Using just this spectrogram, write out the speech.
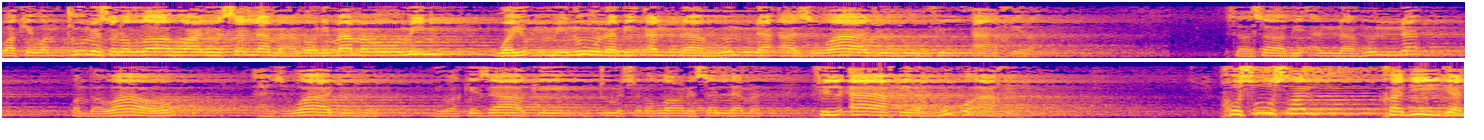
وكوامتوم صلى الله عليه وسلم أمون الإمام المؤمنين ويؤمنون بأنهن أزواجه في الآخرة. سواسوا بأنهن كما أزواجه يوكزاكي نتومي صلى الله عليه وسلم في الآخرة هو آخرة خصوصا خديجة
